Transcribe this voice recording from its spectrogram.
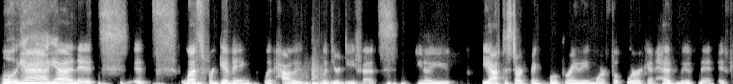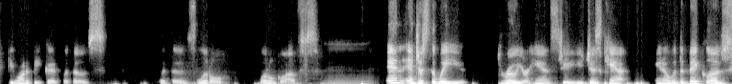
Well, yeah, yeah, and it's it's less forgiving with how with your defense. You know, you you have to start incorporating more footwork and head movement if you want to be good with those with those little little gloves. Mm. And and just the way you throw your hands too. You just can't, you know, with the big gloves,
